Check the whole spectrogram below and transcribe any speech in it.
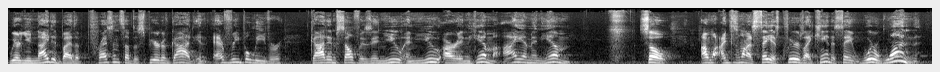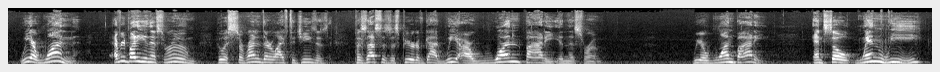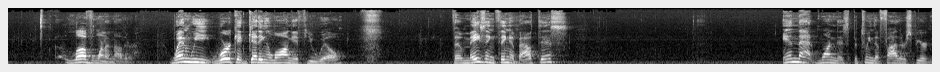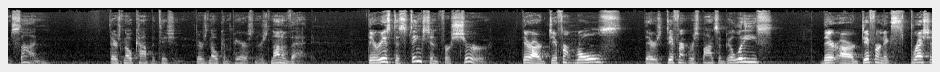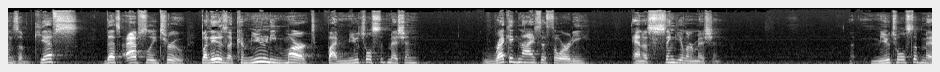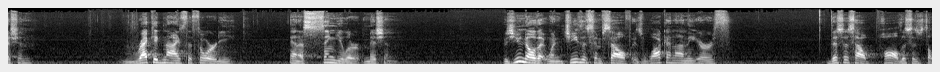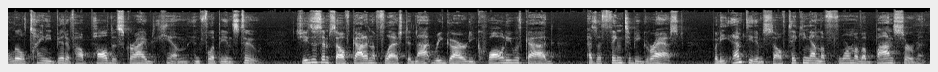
We are united by the presence of the Spirit of God in every believer. God Himself is in you, and you are in Him. I am in Him. So I, want, I just want to say as clear as I can to say we're one. We are one. Everybody in this room who has surrendered their life to Jesus possesses the Spirit of God. We are one body in this room. We are one body. And so when we love one another, when we work at getting along, if you will, the amazing thing about this, in that oneness between the Father, Spirit, and Son, there's no competition. There's no comparison. There's none of that. There is distinction for sure. There are different roles, there's different responsibilities, there are different expressions of gifts. That's absolutely true. But it is a community marked by mutual submission, recognized authority, and a singular mission. Mutual submission, recognized authority, and a singular mission. Because you know that when Jesus himself is walking on the earth, this is how Paul, this is a little tiny bit of how Paul described him in Philippians 2. Jesus himself, God in the flesh, did not regard equality with God as a thing to be grasped, but he emptied himself, taking on the form of a bondservant,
